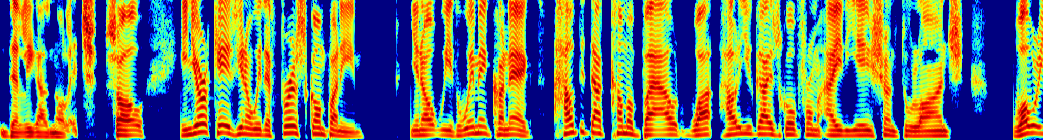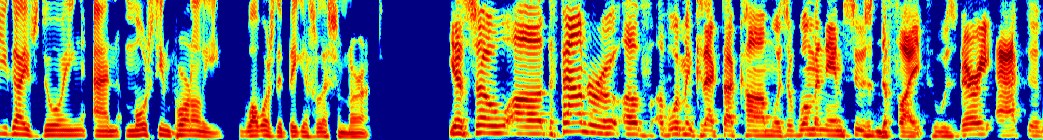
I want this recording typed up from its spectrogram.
the legal knowledge. So in your case, you know, with the first company, you know, with Women Connect, how did that come about? What? How do you guys go from ideation to launch? What were you guys doing? And most importantly, what was the biggest lesson learned? Yeah, so uh, the founder of, of WomenConnect.com was a woman named Susan DeFife, who was very active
